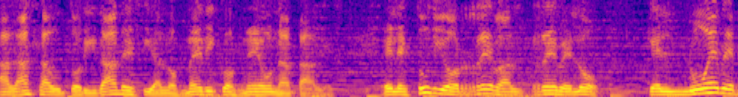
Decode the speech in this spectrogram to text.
a las autoridades y a los médicos neonatales. El estudio revel- reveló que el 9%,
